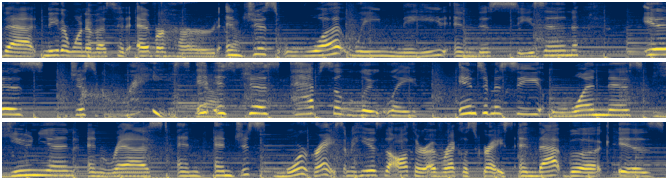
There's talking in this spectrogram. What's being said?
that neither one of us had ever heard. Yeah. And just what we need in this season is just grace. Yes. It is just absolutely intimacy, oneness, union, and rest, and and just more grace. I mean, he is the author of Reckless Grace, and that book is.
